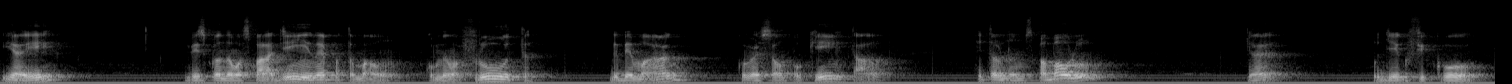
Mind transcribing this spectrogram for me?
E aí, de vez em quando dá umas paradinhas, né, para tomar um, comer uma fruta, beber uma água, conversar um pouquinho e tal. Retornamos para Bauru, né? O Diego ficou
